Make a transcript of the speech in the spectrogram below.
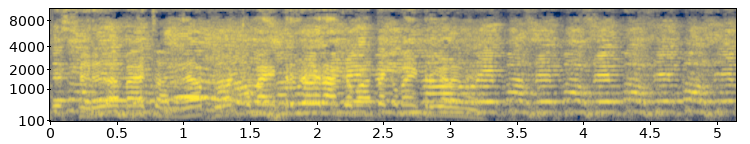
ਤੇ ਸਿਰੇ ਦਾ ਮੈਚ ਚੱਲ ਰਿਹਾ। ਪੂਰਾ ਕਮੈਂਟਰੀ ਦਾ ਰੰਗ ਬੰਦ ਕਮੈਂਟਰੀ ਵਾਲੇ ਨੇ। ਪਾਸੇ ਪਾਸੇ ਪਾਸੇ ਪਾਸੇ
